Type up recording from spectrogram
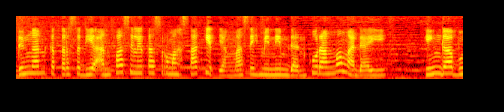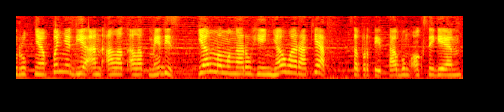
dengan ketersediaan fasilitas rumah sakit yang masih minim dan kurang memadai, hingga buruknya penyediaan alat-alat medis yang memengaruhi nyawa rakyat, seperti tabung oksigen,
